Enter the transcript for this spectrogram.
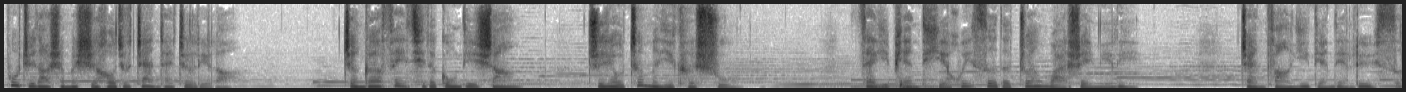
不知道什么时候就站在这里了。整个废弃的工地上，只有这么一棵树，在一片铁灰色的砖瓦水泥里，绽放一点点绿色。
